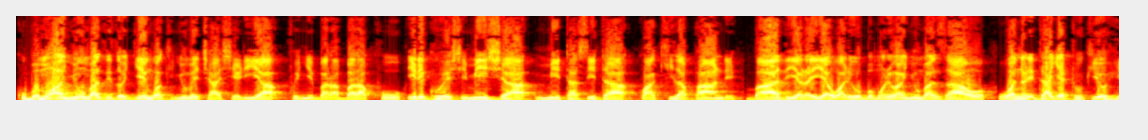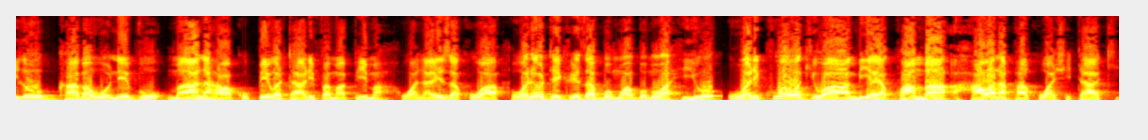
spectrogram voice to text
kubomoa nyumba zilizojengwa kinyume cha sheria kwenye barabara kuu ili kuheshimisha mita sita kwa kila pande. Baadhi ya raia waliobomolewa nyumba zao wanalitaja tukio hilo kama uonevu maana hawakupewa taarifa mapema. Wanaweza kuwa waliotekeleza bomoa bomoa hiyo walikuwa wakiwaambia ya kwamba hawana pa kuwashitaki.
